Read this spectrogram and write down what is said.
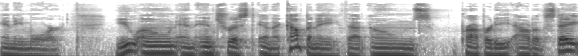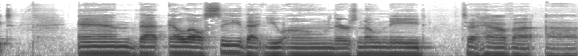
anymore. You own an interest in a company that owns property out of state and that LLC that you own there's no need to have a, uh,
